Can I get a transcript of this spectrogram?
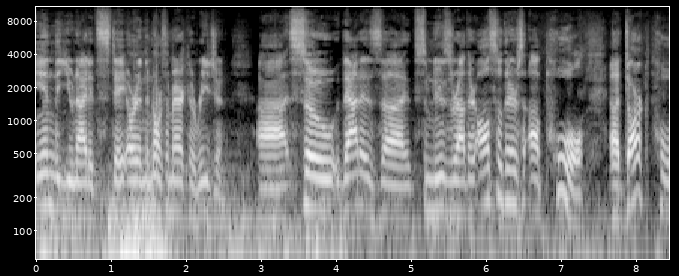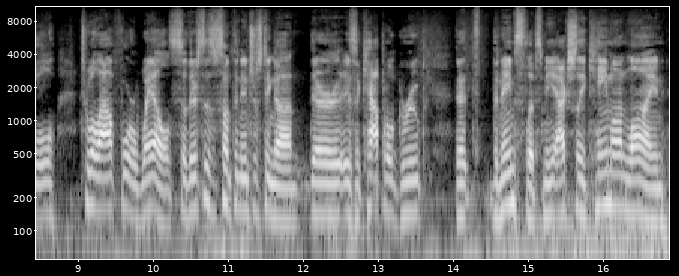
in the United States or in the North America region. Uh, so that is uh, some news that are out there. Also, there's a pool, a dark pool, to allow for whales. So this is something interesting. Uh, there is a capital group that the name slips me actually came online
